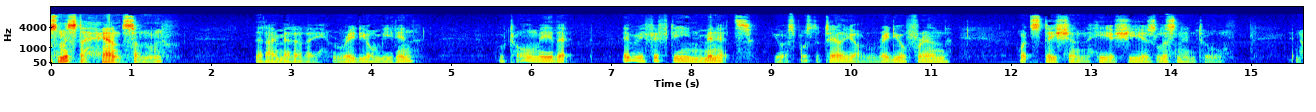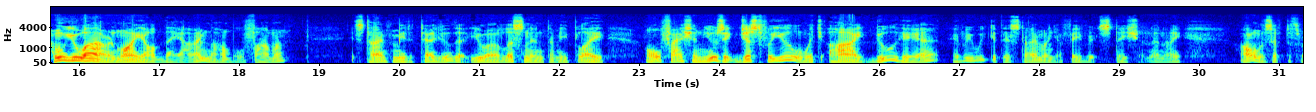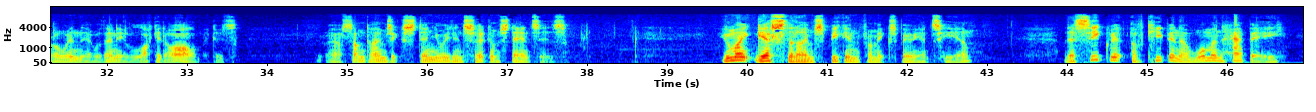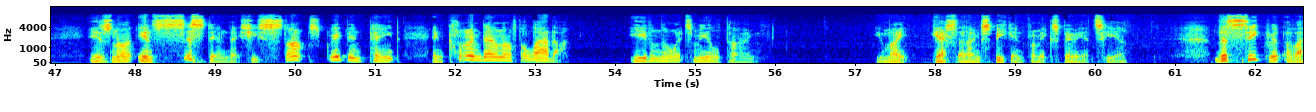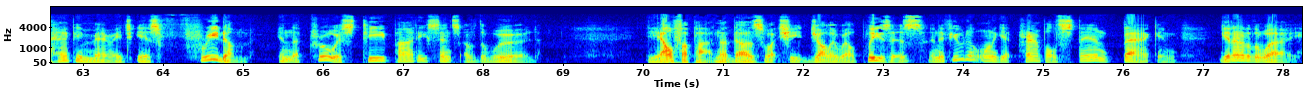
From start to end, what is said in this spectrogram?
Was Mr. Hanson that I met at a radio meeting who told me that every 15 minutes you are supposed to tell your radio friend what station he or she is listening to, and who you are and why you're there. I'm the humble farmer. It's time for me to tell you that you are listening to me play old fashioned music just for you, which I do hear every week at this time on your favorite station. And I always have to throw in there with any luck at all because there are sometimes extenuating circumstances. You might guess that I'm speaking from experience here. The secret of keeping a woman happy is not insisting that she stop scraping paint and climb down off the ladder, even though it's meal time. You might guess that I'm speaking from experience here. The secret of a happy marriage is freedom in the truest tea party sense of the word. The alpha partner does what she jolly well pleases, and if you don't want to get trampled, stand back and get out of the way.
